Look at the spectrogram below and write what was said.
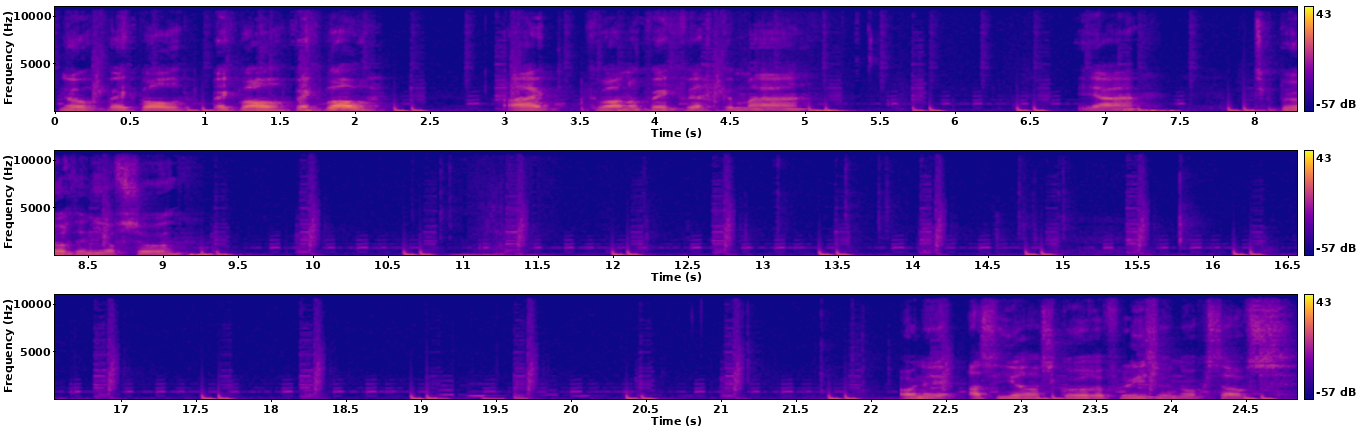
No, wegbal, wegbal, wegbal. Ah, ik wou nog wegwerken, maar... Ja, het gebeurde niet of zo. Oh nee, als we hier nog scoren verliezen we nog zelfs.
